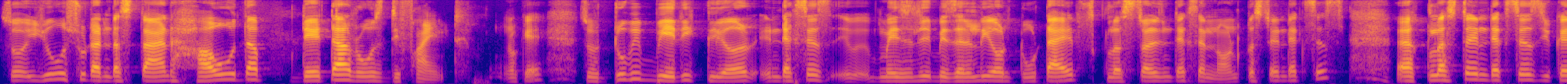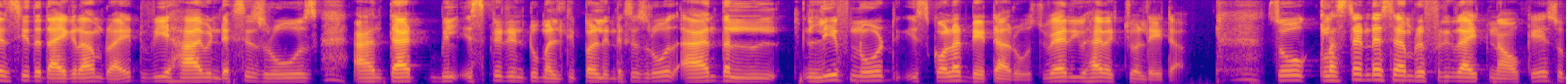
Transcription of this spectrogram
So you should understand how the data rows defined okay? So to be very clear indexes uh, majorly, majorly on two types cluster index and non-cluster indexes. Uh, cluster indexes you can see the diagram right? We have indexes rows and that will split into multiple indexes rows and the leaf node is called a data rows where you have actual data so cluster index I'm referring right now. Okay, so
